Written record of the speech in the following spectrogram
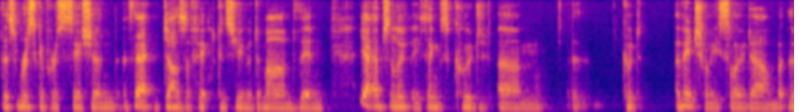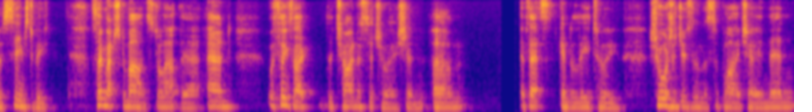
this risk of recession. If that does affect consumer demand, then yeah, absolutely, things could um, could eventually slow down. But there seems to be so much demand still out there, and with things like the China situation, um, if that's going to lead to shortages in the supply chain, then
